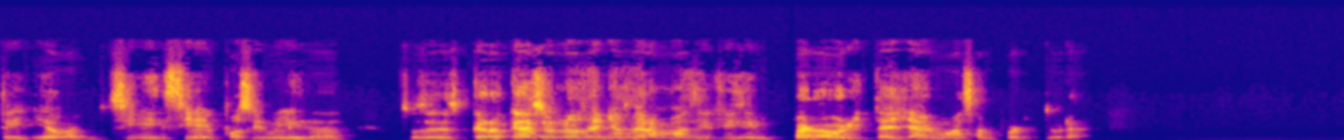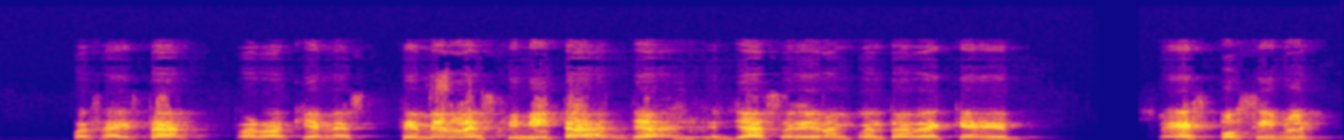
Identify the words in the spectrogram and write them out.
te llevan. Sí, sí hay posibilidad. Entonces, creo que hace unos años era más difícil, pero ahorita ya hay más apertura. Pues ahí está, para quienes tienen la espinita, ya, ya se dieron cuenta de que es posible.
